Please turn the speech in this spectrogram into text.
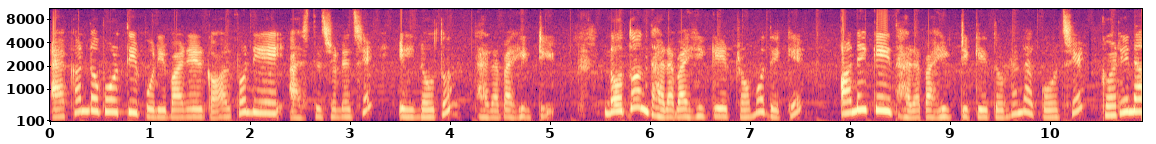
একান্নবর্তী পরিবারের গল্প নিয়েই আসতে চলেছে এই নতুন ধারাবাহিকটি। নতুন ধারাবাহিকের প্রমো দেখে অনেকেই ধারাবাহিকটিকে তুলনা করছে করিনা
